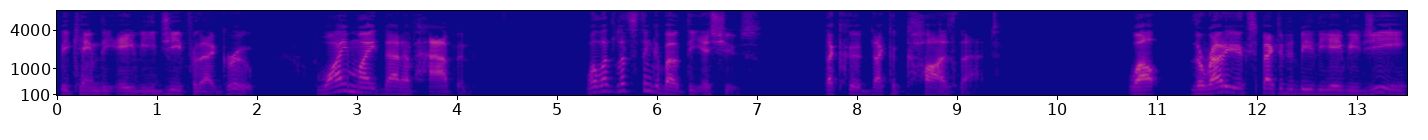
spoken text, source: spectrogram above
became the AVG for that group. Why might that have happened? Well, let, us think about the issues that could that could cause that. Well, the router you expected to be the AVG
